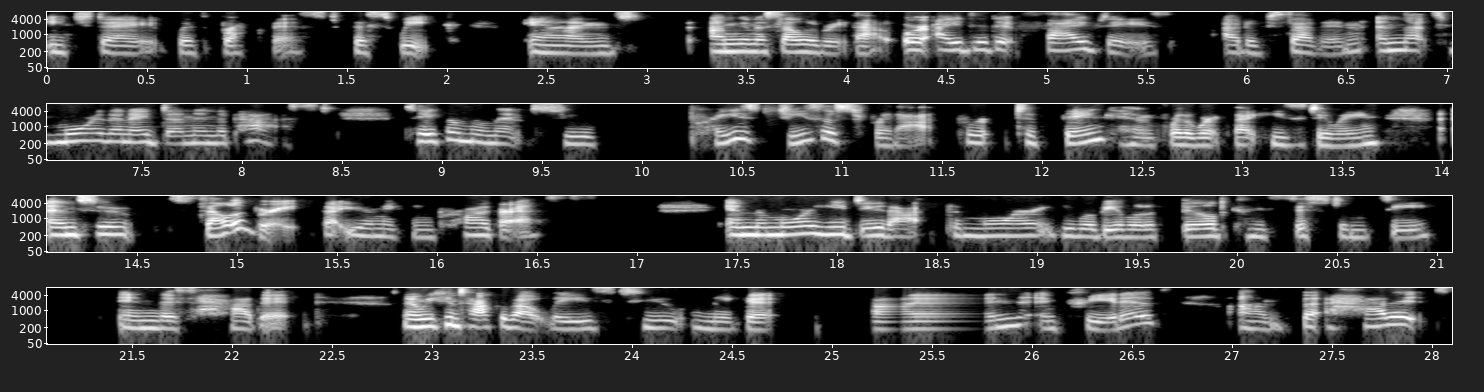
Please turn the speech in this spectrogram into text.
each day with breakfast this week, and I'm going to celebrate that. Or I did it five days out of seven, and that's more than I'd done in the past. Take a moment to praise Jesus for that, for to thank him for the work that he's doing and to celebrate that you're making progress. And the more you do that, the more you will be able to build consistency in this habit. Now we can talk about ways to make it fun and creative, um, but habits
